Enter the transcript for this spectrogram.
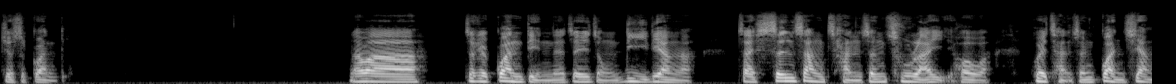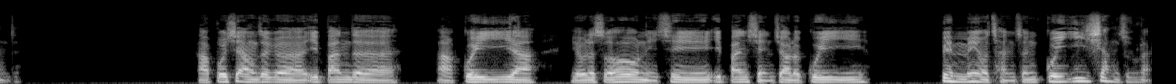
就是灌顶。那么，这个灌顶的这一种力量啊，在身上产生出来以后啊，会产生惯相的啊，不像这个一般的啊皈依啊，有的时候你去一般显教的皈依，并没有产生皈依相出来。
